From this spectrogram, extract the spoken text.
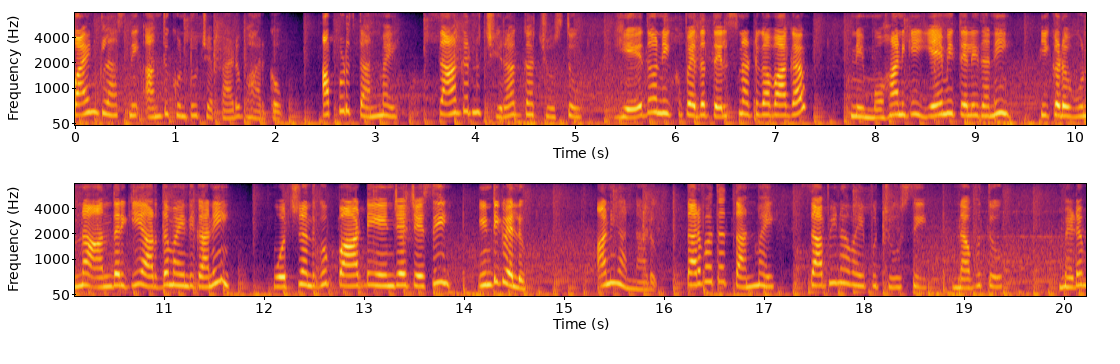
వైన్ గ్లాస్ని అందుకుంటూ చెప్పాడు భార్గవ్. అప్పుడు తన్మయ్ సాగర్ను చిరాగ్గా చూస్తూ ఏదో నీకు పెద్ద తెలిసినట్టుగా వాగావ్? నీ మొహానికి ఏమీ తెలీదని ఇక్కడ ఉన్న అందరికీ అర్థమైంది కానీ వచ్చినందుకు పార్టీ ఎంజాయ్ చేసి ఇంటికి వెళ్ళు. అని అన్నాడు. తర్వాత తన్మయ్ సబీనా వైపు చూసి నవ్వుతూ మేడం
